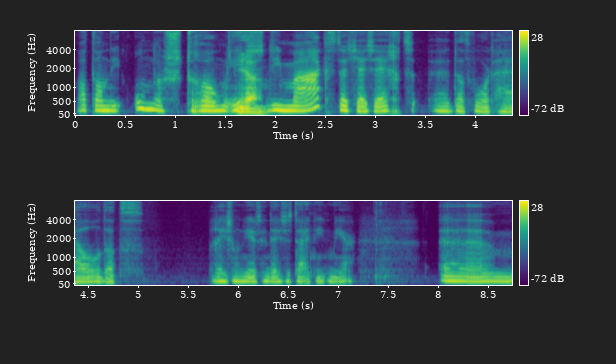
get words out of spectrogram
wat dan die onderstroom is. Ja. Die maakt dat jij zegt eh, dat woord heil, dat resoneert in deze tijd niet meer. Ehm,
